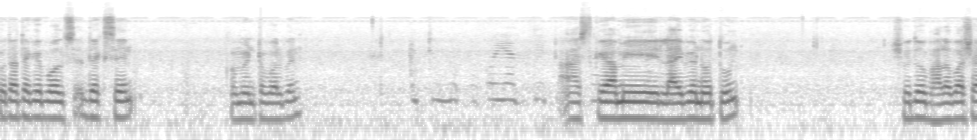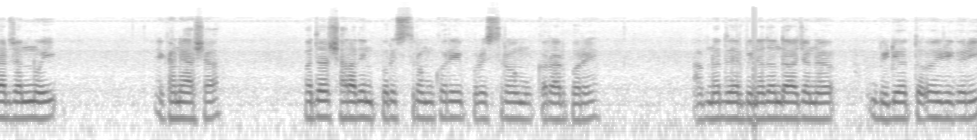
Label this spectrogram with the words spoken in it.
কোথা থেকে বলছে, দেখছেন? কমেন্টে বলবেন। আজকে আমি লাইভে নতুন। শুধু ভালোবাসার জন্যই এখানে আসা। হয়তো সারাদিন পরিশ্রম করি, পরিশ্রম করার পরে আপনাদের বিনোদন দেওয়ার জন্য ভিডিও তৈরি করি।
